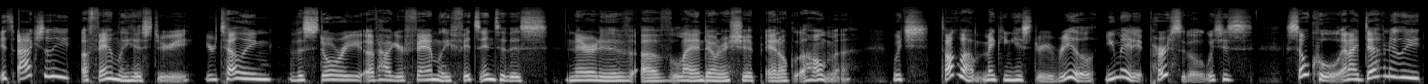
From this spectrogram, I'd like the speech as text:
it's actually a family history. You're telling the story of how your family fits into this narrative of land ownership in Oklahoma, which talk about making history real. You made it personal, which is so cool. And I definitely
